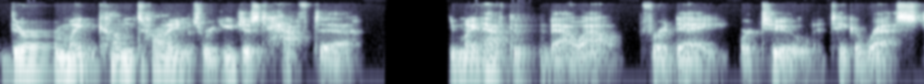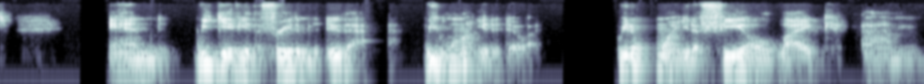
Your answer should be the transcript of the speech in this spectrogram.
there might come times where you just have to you might have to bow out for a day or two and take a rest. And we give you the freedom to do that. We want you to do it we don't want you to feel like um,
